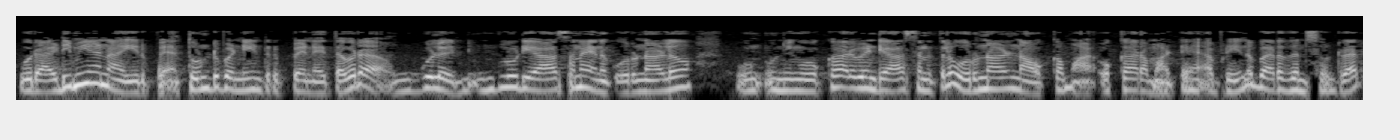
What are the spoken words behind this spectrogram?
ஒரு அடிமையா நான் இருப்பேன். தொண்டு பண்ணிட்டு இருப்பேனே தவிர உங்களை உங்களுடைய ஆசனம் எனக்கு ஒரு நாளும் நீங்க உட்கார வேண்டிய ஆசனத்துல ஒரு நாள் நான் உட்க மா- உட்கார மாட்டேன் அப்படின்னு பரதன் சொல்றார்.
